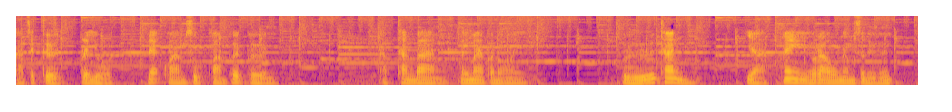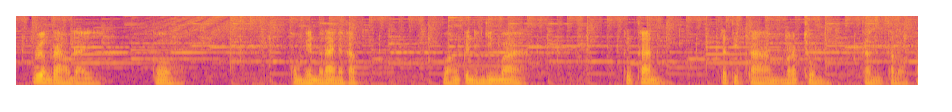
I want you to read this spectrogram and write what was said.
อาจจะเกิดประโยชน์และความสุขความเพลิดเพลิน กับท่านบ้างไม่มากก็น้อย หรือท่านอยากให้เรานำเสนอเรื่องราวใด ก็คอมเมนต์มาได้นะครับ หวังเป็นอย่างยิ่งว่า ทุกท่านจะติดตามรับชมกันตลอดไป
